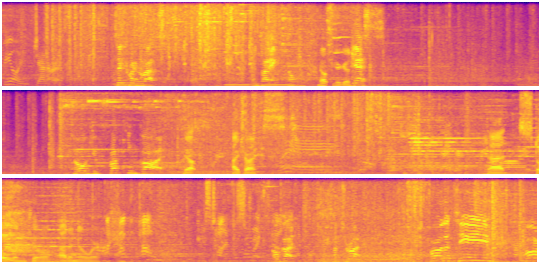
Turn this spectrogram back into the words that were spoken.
feeling generous. Take my rats. I'm. Help me. Nope, you're good. Yes. I told you, fucking god. Yep, I try. That stolen kill out of nowhere. Oh god, we have to run. For the team! For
